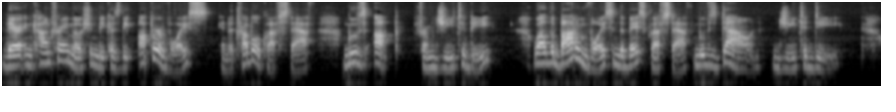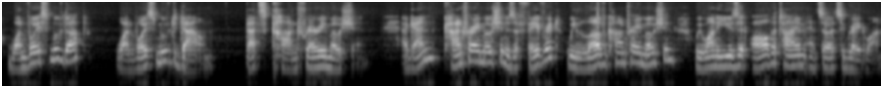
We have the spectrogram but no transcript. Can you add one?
They're in contrary motion because the upper voice, in the treble clef staff, moves up from G to B, while the bottom voice in the bass clef staff moves down, G to D. One voice moved up, one voice moved down. That's contrary motion. Again, contrary motion is a favorite. We love contrary motion. We want to use it all the time, and so it's a great one.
